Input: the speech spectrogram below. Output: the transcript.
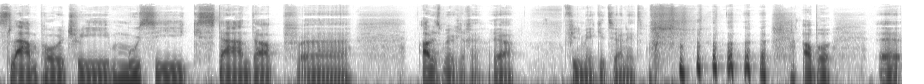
Slam Poetry, Musik, Stand-up, äh, alles Mögliche. Ja, viel mehr gibt es ja nicht. Aber, äh,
